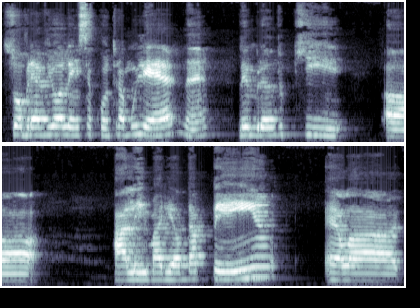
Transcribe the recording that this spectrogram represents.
sobre a violência contra a mulher, né? Lembrando que uh, a Lei Maria da Penha, ela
